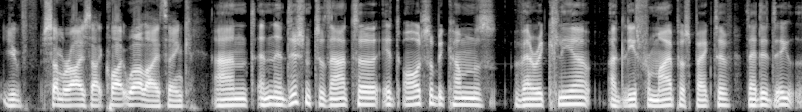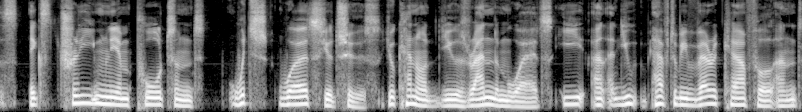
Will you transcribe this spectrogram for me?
You've summarized that quite well, I think. And in addition to that, uh, it also becomes very clear at least from my perspective, that it is extremely important which words you choose. You cannot use random words, e- and, and you have to be very careful and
